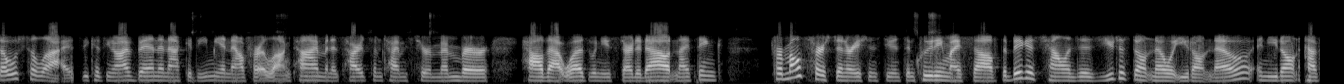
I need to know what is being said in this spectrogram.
socialized because, you know, I've been in academia now for a long time, and it's hard sometimes to remember how that was when you started out. And I think for most first generation students, including myself, the biggest challenge is you just don't know what you don't know, and you don't have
